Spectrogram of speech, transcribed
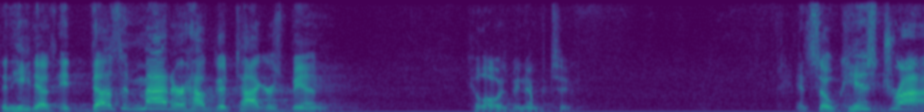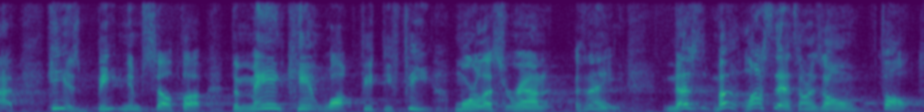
than he does, it doesn't matter how good Tiger's been, he'll always be number two. And so his drive, he is beating himself up. The man can't walk 50 feet more or less around a thing. Lots of that's on his own fault.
